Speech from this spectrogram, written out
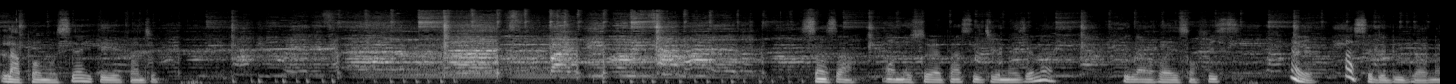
La pomme aussi a été défendue. Sans ça, on ne saurait pas si Dieu nous aimait. Il a envoyé son Fils. Eh, assez de Bible, non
